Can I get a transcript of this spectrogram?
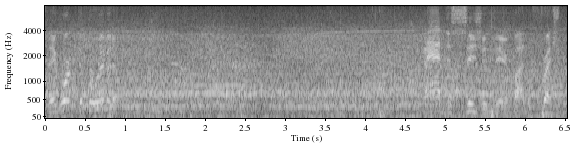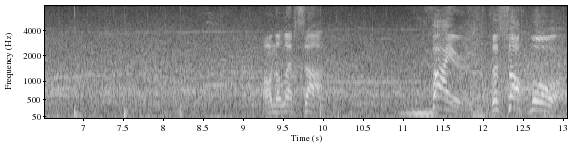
They work the perimeter. Bad decision there by the freshman. On the left side. Fires the sophomore.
